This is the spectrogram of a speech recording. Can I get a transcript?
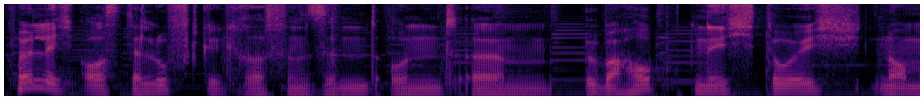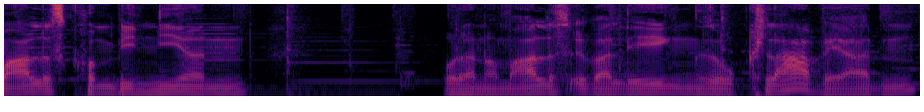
völlig aus der Luft gegriffen sind und ähm, überhaupt nicht durch normales Kombinieren oder normales Überlegen so klar werden.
